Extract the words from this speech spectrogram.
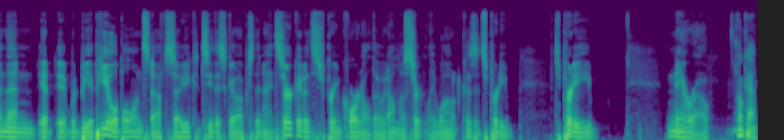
and then it, it would be appealable and stuff. So you could see this go up to the Ninth Circuit or the Supreme Court, although it almost certainly won't because it's pretty, it's pretty narrow. Okay.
